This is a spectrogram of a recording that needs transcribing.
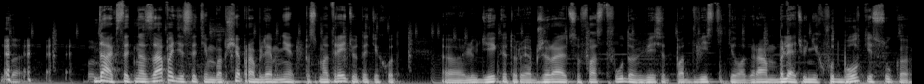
да. Да, кстати, на Западе с этим вообще проблем нет. Посмотреть вот этих вот э, людей, которые обжираются фастфудом, весят по 200 килограмм. Блядь, у них футболки, сука,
